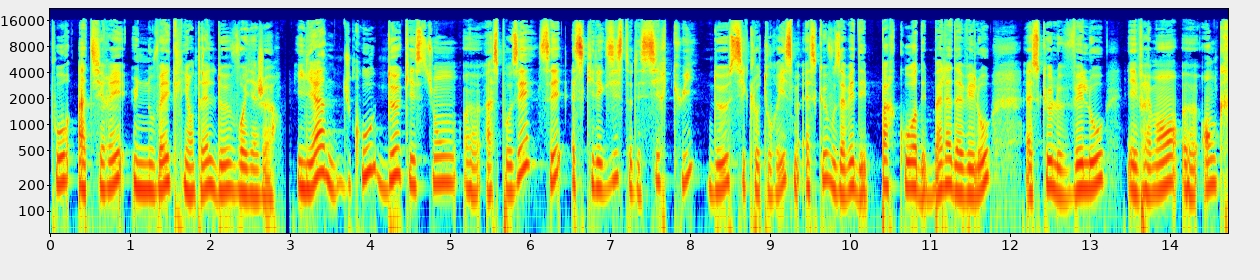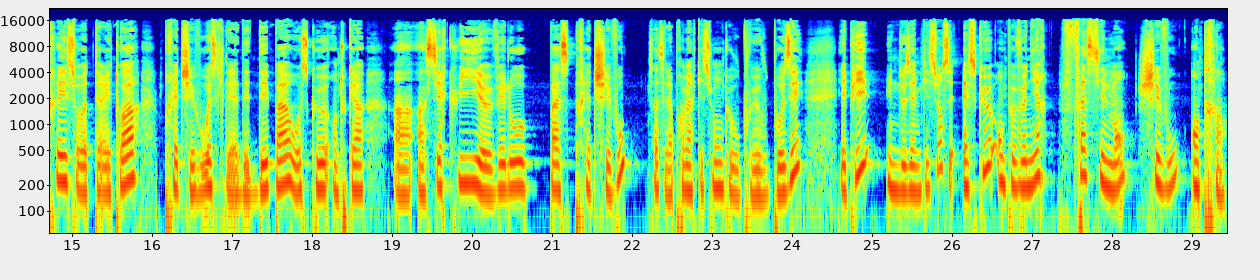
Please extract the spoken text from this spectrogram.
pour attirer une nouvelle clientèle de voyageurs? Il y a du coup deux questions euh, à se poser. C'est est-ce qu'il existe des circuits de cyclotourisme? Est-ce que vous avez des parcours, des balades à vélo? Est-ce que le vélo est vraiment euh, ancré sur votre territoire, près de chez vous? Est-ce qu'il y a des départs ou est-ce que en tout cas un, circuit euh, vélo passe près de chez vous? Ça, c'est la première question que vous pouvez vous poser. Et puis, une deuxième question, c'est est-ce qu'on peut venir facilement chez vous en train?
